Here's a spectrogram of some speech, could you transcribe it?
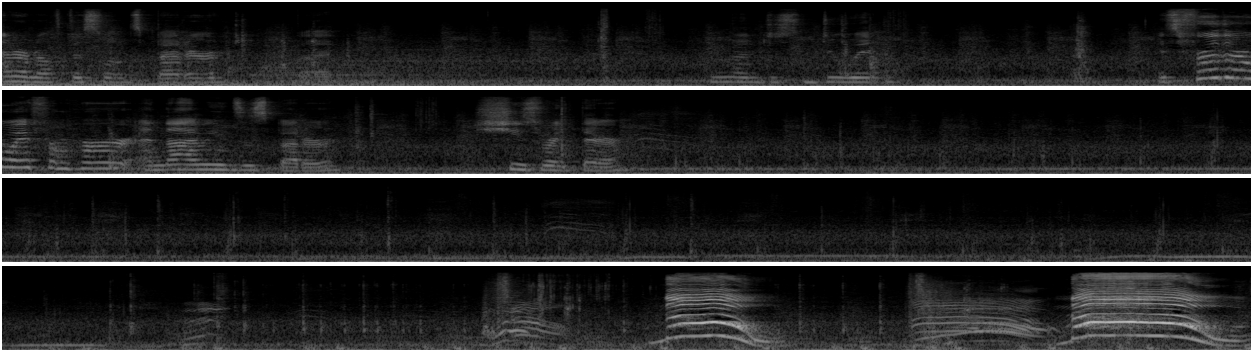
I don't know if this one's better, but... I'm gonna just do it. It's further away from her, and that means it's better. She's right there. No! No!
